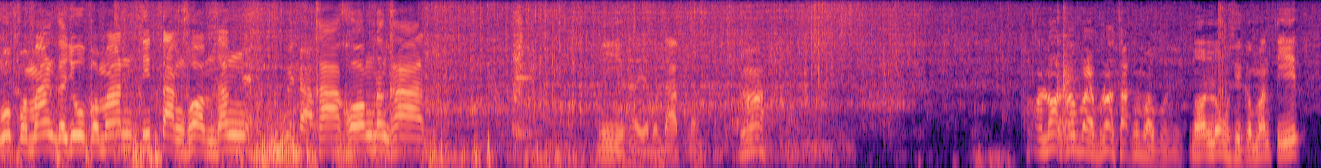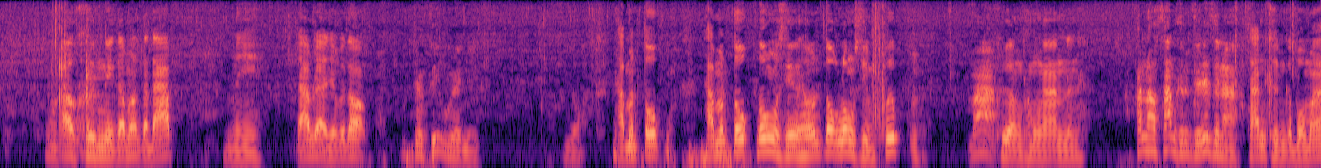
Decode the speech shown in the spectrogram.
งบประมาณก็อยู่ประมาณติดตั้งพร้อมทั้งไม่ดับค่าของทั้งค่านี่ใครอย่ามันดับนะเออเอานอนแล้วแบบนอนซักมันบ่บ่นี่นอนลงสิกับมันติด เอาขึ้นนี่กับมันกระดับ นี่ดับแล้วจะไม่ต้องจังสิเวยนี่ถ้ามันตกถ้ามันตกลงสิถ้ามันตกลงสิปึ๊บมาเครื่องทำงานนั้นคันเราสั้นขึ้นสิได้สินะสั้นขึ้นกับบ่มา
